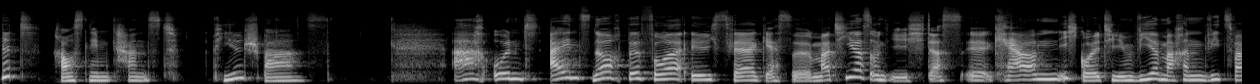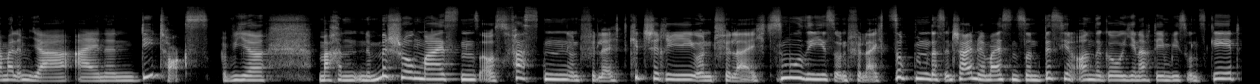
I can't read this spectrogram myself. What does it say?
mit rausnehmen kannst. Viel Spaß! Ach, und eins noch, bevor ich's vergesse. Matthias und ich, das äh, Kern-Ich-Gold-Team, wir machen wie zweimal im Jahr einen Detox. Wir machen eine Mischung meistens aus Fasten und vielleicht Kitscheri und vielleicht Smoothies und vielleicht Suppen. Das entscheiden wir meistens so ein bisschen on the go, je nachdem, wie es uns geht.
